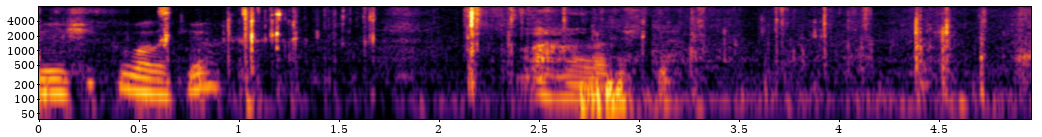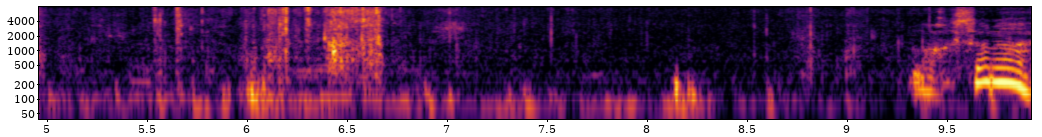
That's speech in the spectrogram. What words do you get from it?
Değişik bir balık ya. Aha da düştü. Baksana.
